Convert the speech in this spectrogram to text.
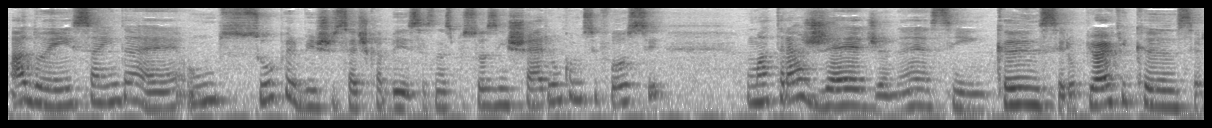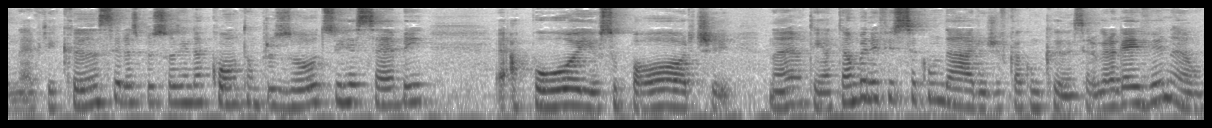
a doença ainda é um super bicho de sete cabeças. Né? As pessoas enxergam como se fosse uma tragédia, né? Assim, câncer, o pior que câncer, né? Porque câncer as pessoas ainda contam para os outros e recebem é, apoio, suporte, né? Tem até um benefício secundário de ficar com câncer. Agora HIV não.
